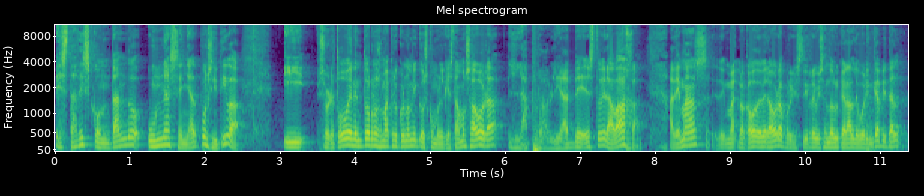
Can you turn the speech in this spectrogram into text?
está descontando una señal positiva. Y sobre todo en entornos macroeconómicos como el que estamos ahora, la probabilidad de esto era baja. Además, lo acabo de ver ahora porque estoy revisando el canal de Boring Capital,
